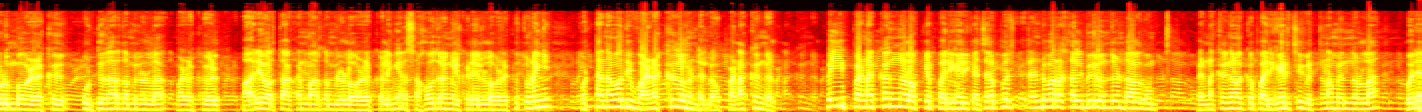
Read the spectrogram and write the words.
കുടുംബ വഴക്ക് കൂട്ടുകാർ തമ്മിലുള്ള വഴക്കുകൾ ഭാര്യ ഭർത്താക്കന്മാർ തമ്മിലുള്ള വഴക്കുകൾ ഇങ്ങനെ സഹോദരങ്ങൾക്കിടയിലുള്ള വഴക്ക് തുടങ്ങി ഒട്ടനവധി വഴക്കുകൾ ഉണ്ടല്ലോ പിണക്കങ്ങൾ. അപ്പൊ ഈ പിണക്കങ്ങളൊക്കെ പരിഹരിക്കാം ചിലപ്പോൾ രണ്ടുപേരുടെ കൽബിലും എന്തുണ്ടാകും? പിണക്കങ്ങളൊക്കെ പരിഹരിച്ച് കിട്ടണം എന്നുള്ള ഒരു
